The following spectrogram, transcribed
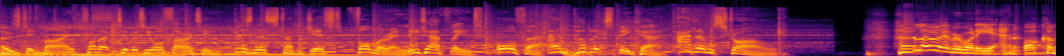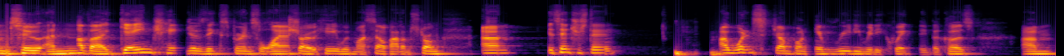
Hosted by Productivity Authority, business strategist, former elite athlete, author, and public speaker, Adam Strong. Hello, everybody, and welcome to another Game Changers Experience live show here with myself, Adam Strong. Um, it's interesting. I wanted to jump on here really, really quickly because um,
